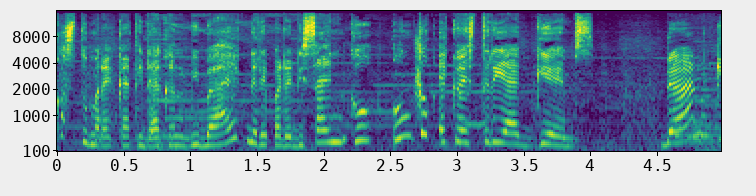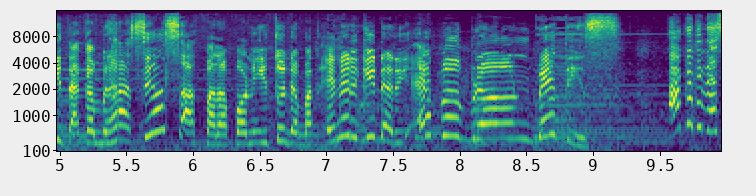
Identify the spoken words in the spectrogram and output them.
kostum mereka tidak akan lebih baik daripada desainku untuk Equestria Games. Dan kita akan berhasil saat para poni itu dapat energi dari apple brown Betis. Aku tidak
